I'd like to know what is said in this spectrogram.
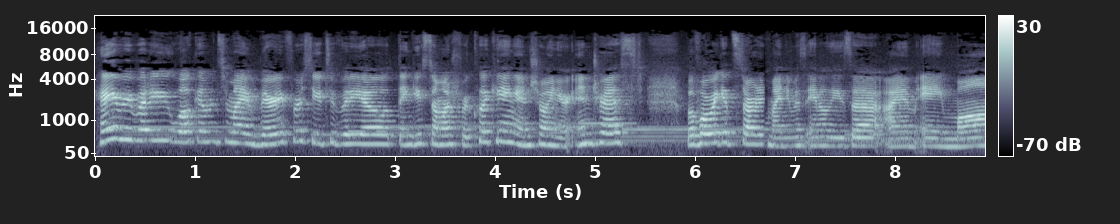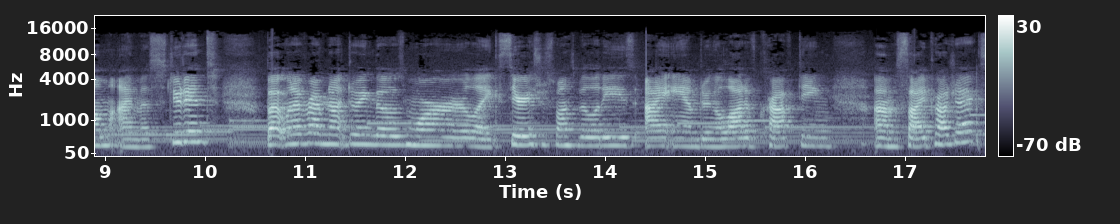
Hey everybody, welcome to my very first YouTube video. Thank you so much for clicking and showing your interest. Before we get started, my name is Analiza. I am a mom, I'm a student, but whenever I'm not doing those more like serious responsibilities, I am doing a lot of crafting um, side projects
